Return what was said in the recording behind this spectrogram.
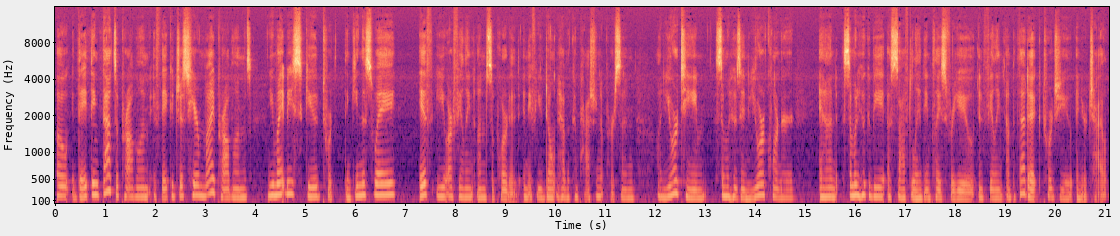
oh, they think that's a problem, if they could just hear my problems. You might be skewed towards thinking this way if you are feeling unsupported and if you don't have a compassionate person on your team, someone who's in your corner and someone who could be a soft landing place for you and feeling empathetic towards you and your child.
